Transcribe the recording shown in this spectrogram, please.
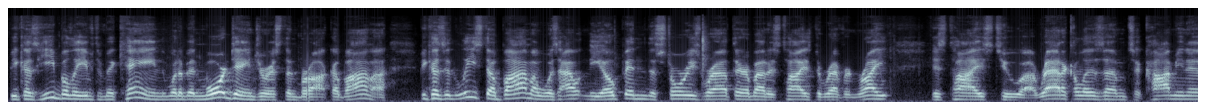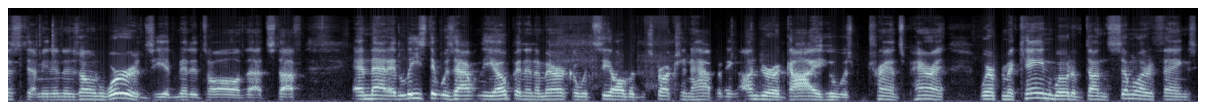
because he believed McCain would have been more dangerous than Barack Obama because at least Obama was out in the open. The stories were out there about his ties to Reverend Wright, his ties to uh, radicalism, to communist. I mean, in his own words, he admitted to all of that stuff. And that at least it was out in the open and America would see all the destruction happening under a guy who was transparent, where McCain would have done similar things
